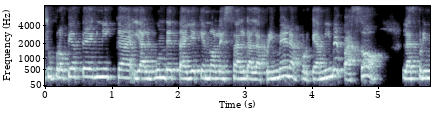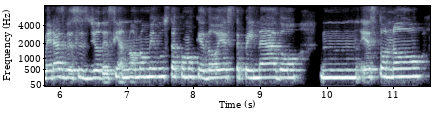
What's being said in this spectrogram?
su propia técnica y algún detalle que no les salga la primera, porque a mí me pasó. Las primeras veces yo decía, no, no me gusta cómo quedó este peinado, mm, esto no,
